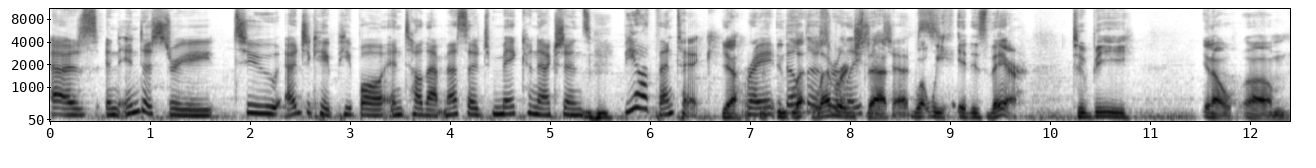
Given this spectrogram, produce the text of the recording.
as an industry to educate people and tell that message, make connections, be authentic. Mm-hmm. Yeah. Right. And Build le- those leverage that what we it is there to be, you know, um,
